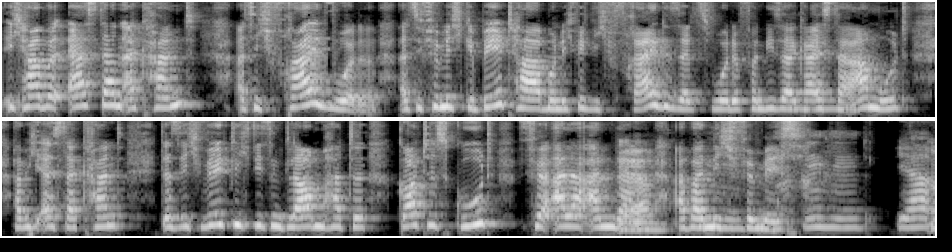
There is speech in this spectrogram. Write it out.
ich habe erst dann erkannt, als ich frei wurde, als sie für mich gebet haben und ich wirklich freigesetzt wurde von dieser Geist der Armut, habe ich erst erkannt, dass ich wirklich diesen Glauben hatte, Gott ist gut für alle anderen, Ja. aber nicht für mich. Mhm. Ja.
